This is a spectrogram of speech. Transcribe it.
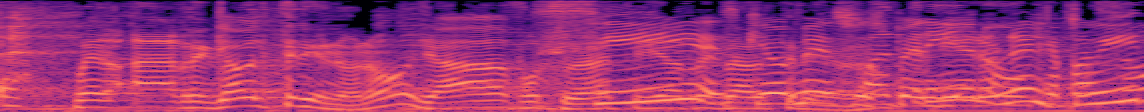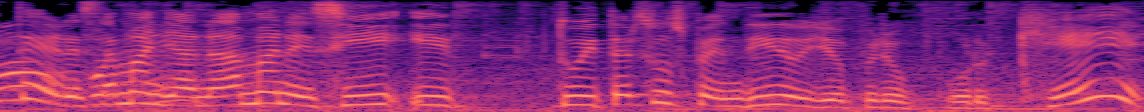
Bueno, arreglado el trino, ¿no? Ya afortunadamente Sí, ya es que el me suspendieron el. Twitter. Esta mañana amanecí y Twitter suspendido. Y yo, ¿pero por qué?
